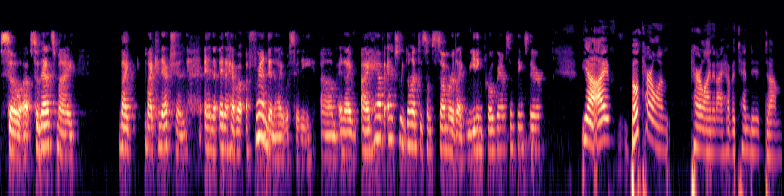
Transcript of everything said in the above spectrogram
So, uh, so that's my, my my connection and and I have a, a friend in Iowa City um, and I I have actually gone to some summer like reading programs and things there. Yeah, I've both Caroline, Caroline and I have attended um,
